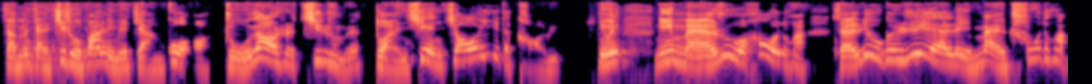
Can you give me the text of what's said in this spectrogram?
咱们讲基础班里面讲过啊，主要是基于什么呢？短线交易的考虑。因为你买入后的话，在六个月内卖出的话，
